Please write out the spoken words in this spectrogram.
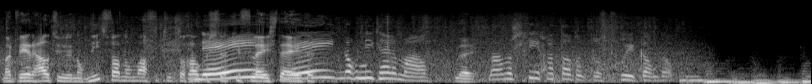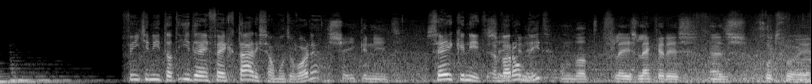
Maar het weerhoudt u er nog niet van om af en toe toch ook nee, een stukje vlees te eten? Nee, nog niet helemaal. Nee. Maar misschien gaat dat ook nog de goede kant op. Vind je niet dat iedereen vegetarisch zou moeten worden? Zeker niet. Zeker niet. En waarom niet? niet? Omdat vlees lekker is en het is goed voor je.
